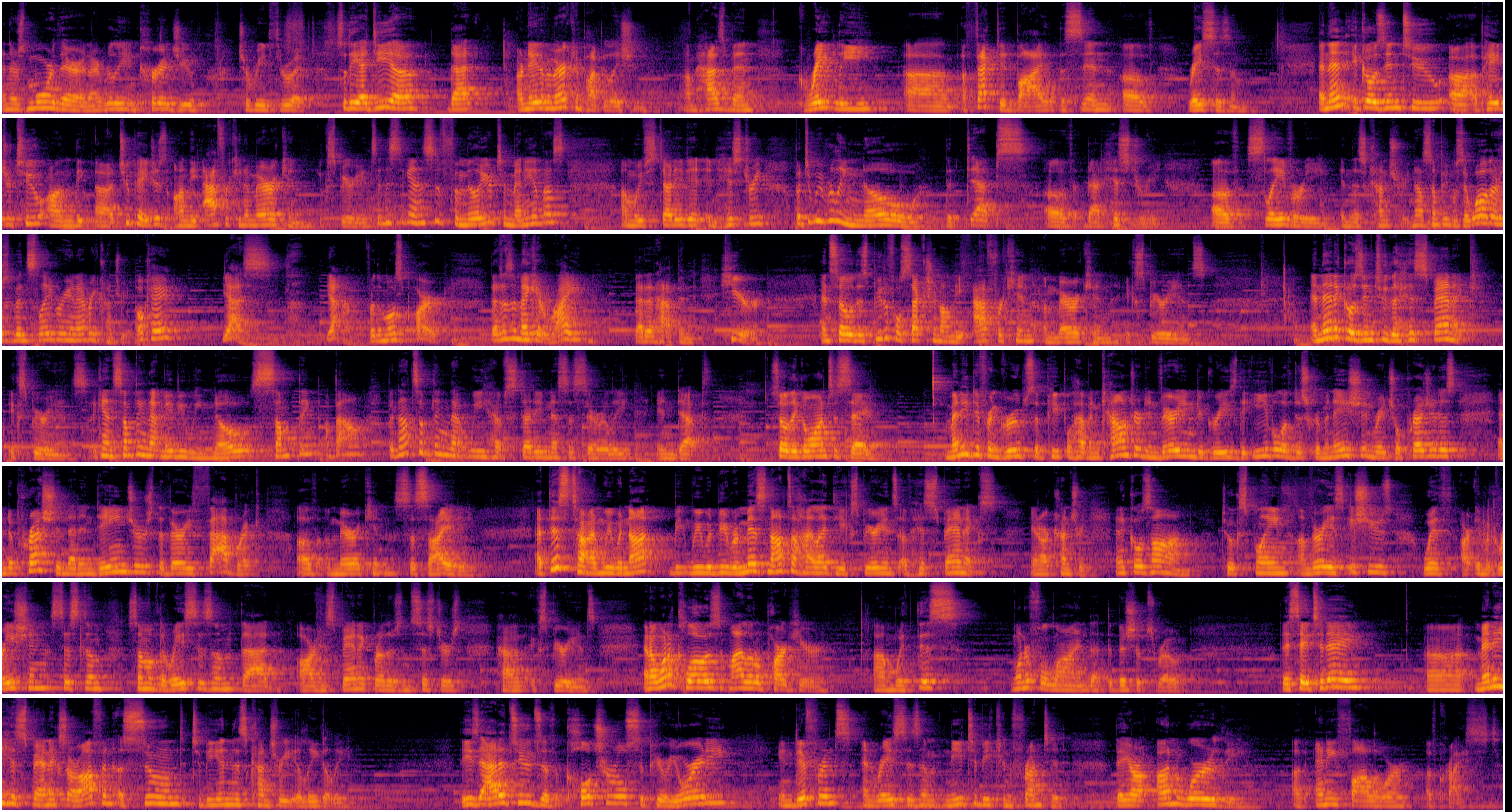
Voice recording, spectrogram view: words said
And there's more there, and I really encourage you to read through it. So the idea that our Native American population um, has been greatly um, affected by the sin of racism. And then it goes into uh, a page or two on the uh, two pages on the African American experience. And this again, this is familiar to many of us. Um, we've studied it in history, but do we really know the depths of that history of slavery in this country? Now, some people say, well, there's been slavery in every country. Okay, yes, yeah, for the most part. That doesn't make it right that it happened here. And so, this beautiful section on the African American experience. And then it goes into the Hispanic experience. Again, something that maybe we know something about, but not something that we have studied necessarily in depth. So they go on to say, Many different groups of people have encountered in varying degrees the evil of discrimination, racial prejudice, and oppression that endangers the very fabric of American society. At this time, we would, not be, we would be remiss not to highlight the experience of Hispanics in our country. And it goes on to explain on various issues with our immigration system, some of the racism that our Hispanic brothers and sisters have experienced. And I want to close my little part here um, with this wonderful line that the bishops wrote. They say, Today, uh, many Hispanics are often assumed to be in this country illegally. These attitudes of cultural superiority, indifference, and racism need to be confronted. They are unworthy of any follower of Christ.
